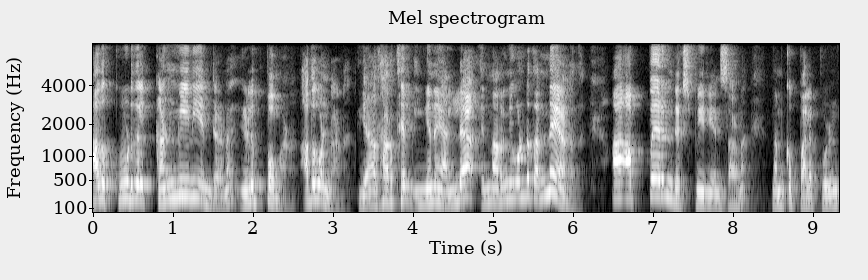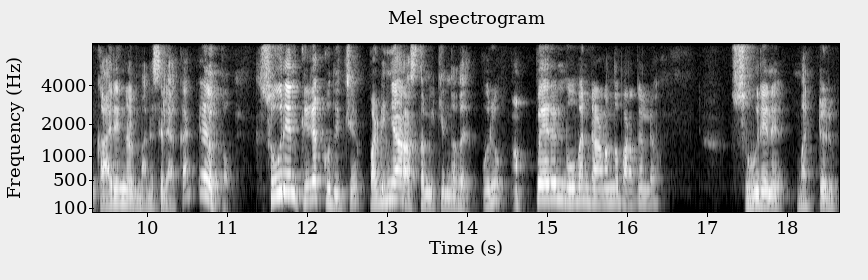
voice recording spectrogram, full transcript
അത് കൂടുതൽ കൺവീനിയന്റ് ആണ് എളുപ്പമാണ്. അതുകൊണ്ടാണ് യാഥാർത്ഥ്യം ഇങ്ങനെയല്ല എന്നറിഞ്ഞുകൊണ്ട് തന്നെയാണത്. ആ അപ്പേരന്റ് എക്സ്പീരിയൻസ് ആണ് നമുക്ക് പലപ്പോഴും കാര്യങ്ങൾ മനസ്സിലാക്കാൻ എളുപ്പം. സൂര്യൻ കിഴക്കുതിച്ച് പടിഞ്ഞാറ് അസ്തമിക്കുന്നത് ഒരു അപ്പേരൻ മൂവ്മെന്റ് ആണെന്ന് പറഞ്ഞല്ലോ. സൂര്യന് മറ്റൊരു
